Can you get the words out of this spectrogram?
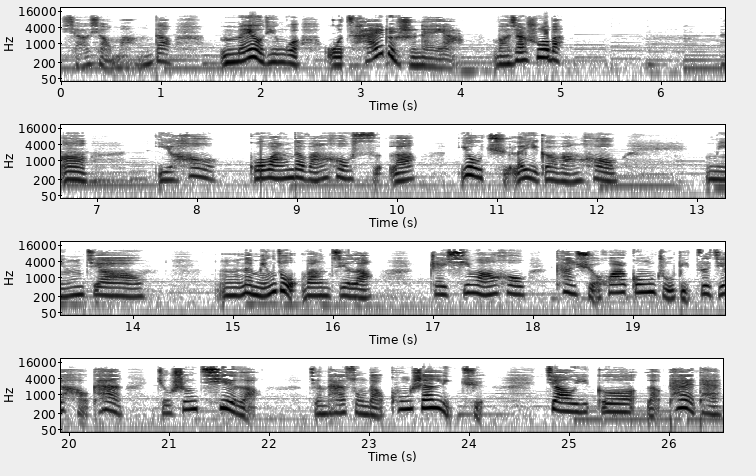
小小忙道：“没有听过，我猜着是那样。往下说吧。”嗯，以后国王的王后死了，又娶了一个王后，名叫……嗯，那名字我忘记了。这新王后看雪花公主比自己好看，就生气了，将她送到空山里去，叫一个老太太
